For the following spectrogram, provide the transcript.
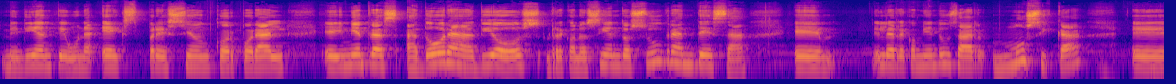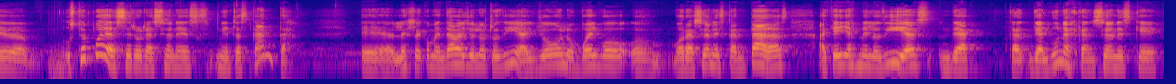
mediante una expresión corporal. Eh, y mientras adora a Dios, reconociendo su grandeza, eh, le recomiendo usar música. Eh, usted puede hacer oraciones mientras canta. Eh, les recomendaba yo el otro día, yo lo vuelvo um, oraciones cantadas, aquellas melodías de, de algunas canciones que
